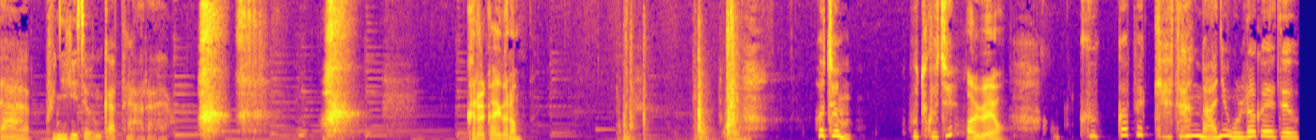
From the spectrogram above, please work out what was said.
나 분위기 좋은 카페 알아요. 그럴까요, 그럼? 아, 참. 어떡하지? 아, 왜요? 그 카페 계단 많이 올라가야 돼요.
